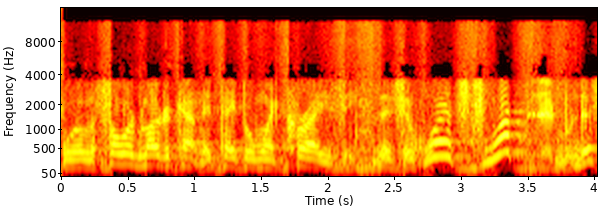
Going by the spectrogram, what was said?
well, the Ford Motor Company people went crazy. They said, "What? What? This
